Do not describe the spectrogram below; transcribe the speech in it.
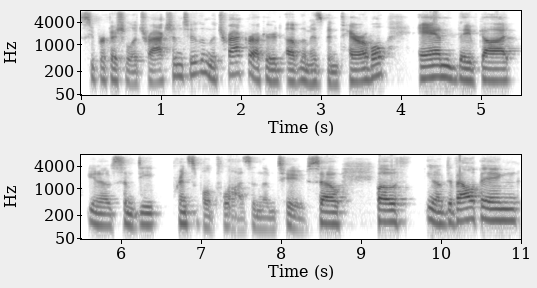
superficial attraction to them the track record of them has been terrible and they've got you know some deep principled flaws in them too. So both you know developing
